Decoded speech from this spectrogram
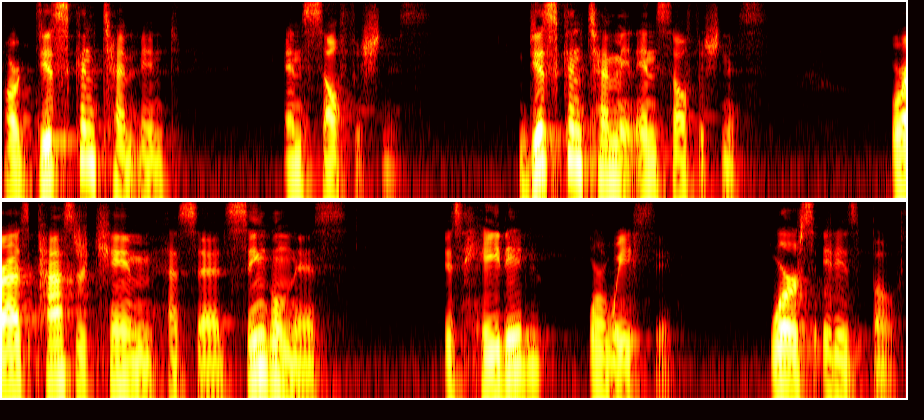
are discontentment and selfishness. Discontentment and selfishness. Or as Pastor Kim has said, singleness is hated or wasted. Worse, it is both.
